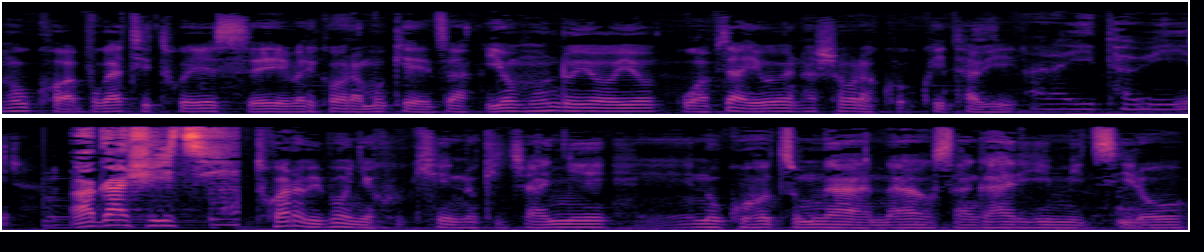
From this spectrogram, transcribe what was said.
nkuko avuga ati twese bariko baramukeza iyo mpundu yoyo uwavyaye wewe ntashobora kwitabira arayitabira agashitsi twarabibonye ku kintu kijyanye eh, no guhoza umwana usanga hariho imitsiro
